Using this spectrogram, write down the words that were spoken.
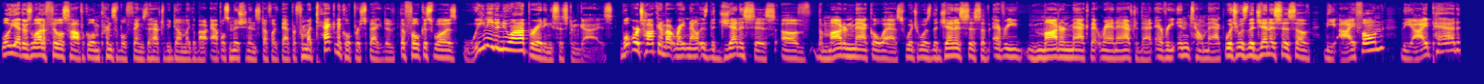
well, yeah, there's a lot of philosophical and principle things that have to be done, like about Apple's mission and stuff like that. But from a technical perspective, the focus was we need a new operating system, guys. What we're talking about right now is the genesis of the modern Mac OS, which was the genesis of every modern Mac that ran after that, every Intel Mac, which was the genesis of the iPhone, the iPad,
